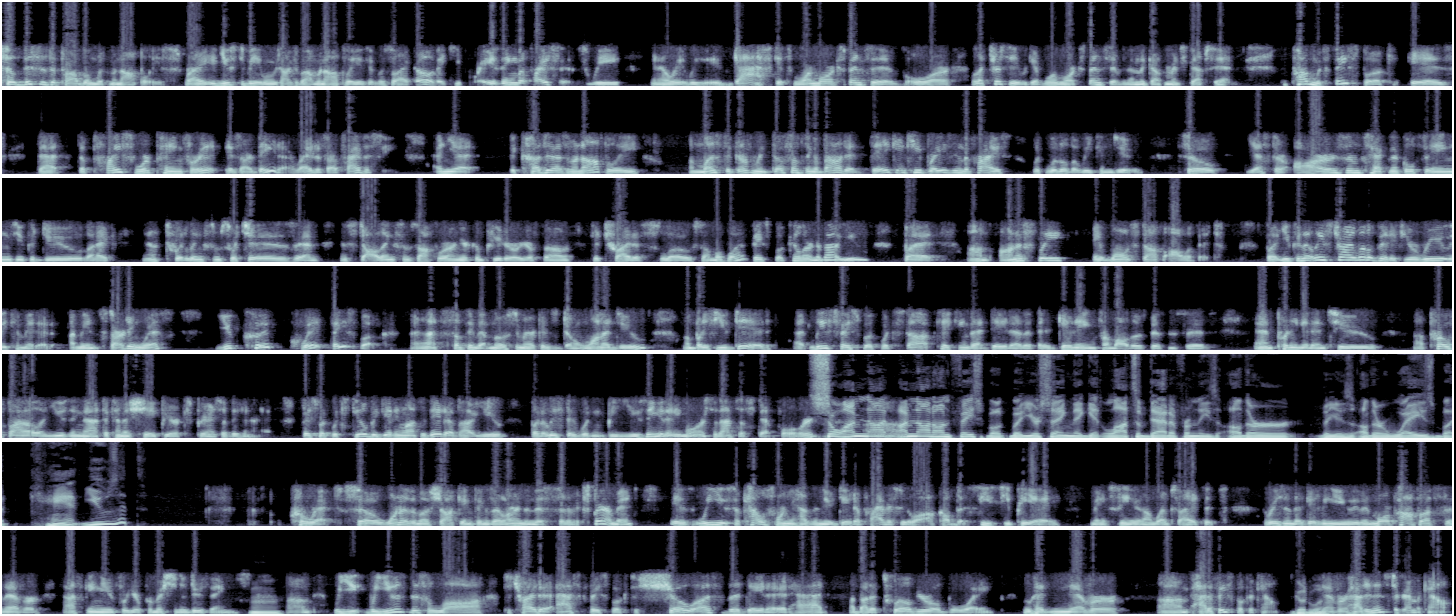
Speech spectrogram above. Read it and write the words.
So this is the problem with monopolies, right? It used to be when we talked about monopolies, it was like, oh, they keep raising the prices. We, you know, we, we gas gets more and more expensive, or electricity would get more and more expensive, and then the government steps in. The problem with Facebook is that the price we're paying for it is our data, right? It's our privacy, and yet because it has a monopoly, unless the government does something about it, they can keep raising the price with little that we can do. So yes, there are some technical things you could do, like you know, twiddling some switches and installing some software on your computer or your phone to try to slow some of what Facebook can learn about you. But um, honestly, it won't stop all of it. But you can at least try a little bit if you're really committed. I mean, starting with, you could quit Facebook. And that's something that most Americans don't want to do. Um, but if you did, at least Facebook would stop taking that data that they're getting from all those businesses and putting it into a profile and using that to kind of shape your experience of the internet. Facebook would still be getting lots of data about you, but at least they wouldn't be using it anymore. So that's a step forward. So I'm not Um, I'm not on Facebook, but you're saying they get lots of data from these other these other ways, but can't use it. Correct. So one of the most shocking things I learned in this sort of experiment is we use, so California has a new data privacy law called the CCPA. You may have seen it on websites. It's The reason they're giving you even more pop-ups than ever, asking you for your permission to do things. Mm. Um, we we use this law to try to ask Facebook to show us the data it had about a 12 year old boy who had never um, had a Facebook account, Good one. never had an Instagram account,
